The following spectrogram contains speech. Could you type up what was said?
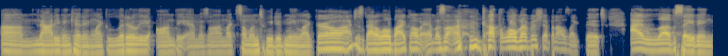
Um, not even kidding. Like literally on the Amazon, like someone tweeted me, like, girl, I just got a little bike off Amazon, got the little membership. And I was like, bitch, I love saving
